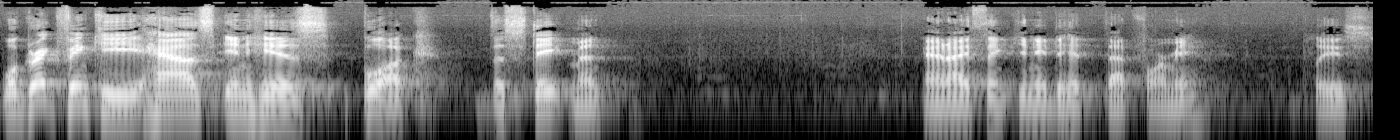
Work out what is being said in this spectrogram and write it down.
Well, Greg Finke has in his book the statement, and I think you need to hit that for me, please.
